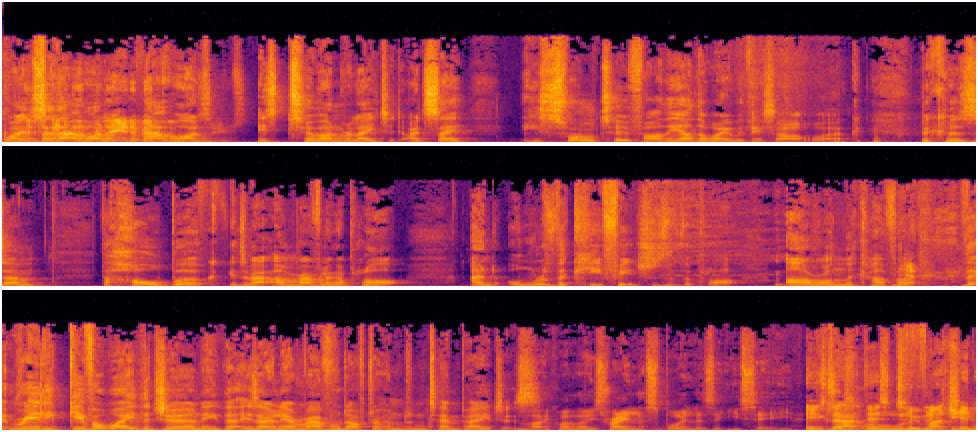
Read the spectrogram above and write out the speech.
Well, it's so an that one, unrelated event, that one one is too unrelated. I'd say he swung too far the other way with this artwork because um, the whole book is about unraveling a plot, and all of the key features of the plot are on the cover Yeah. that really give away the journey that is only unravelled after 110 pages. Like one of those trailer spoilers that you see. It's, there's- There's, too the much key in it.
